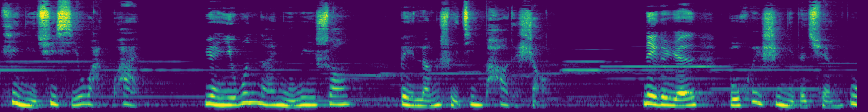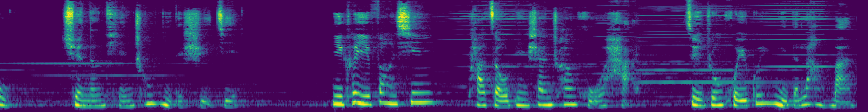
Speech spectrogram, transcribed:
替你去洗碗筷，愿意温暖你那双被冷水浸泡的手。那个人不会是你的全部，却能填充你的世界。你可以放心，他走遍山川湖海。最终回归你的浪漫、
